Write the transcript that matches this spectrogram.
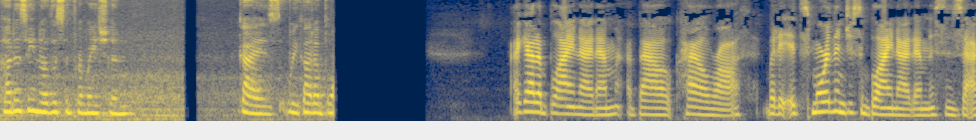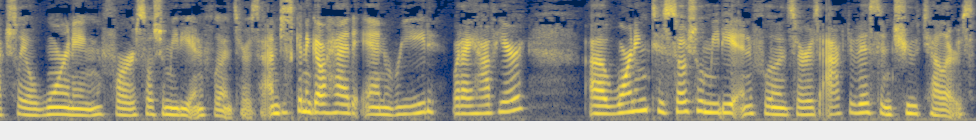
How does he know this information? Guys, we got a blind I got a blind item about Kyle Roth, but it's more than just a blind item. This is actually a warning for social media influencers. I'm just going to go ahead and read what I have here. A warning to social media influencers, activists, and truth tellers.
